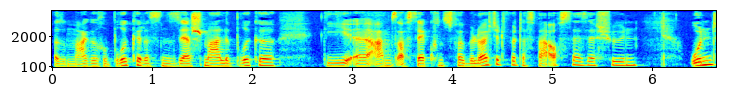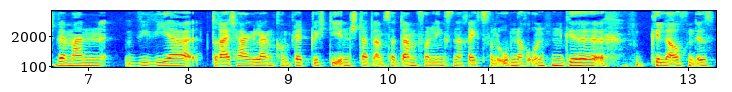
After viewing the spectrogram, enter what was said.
also Magere Brücke. Das ist eine sehr schmale Brücke, die äh, abends auch sehr kunstvoll beleuchtet wird. Das war auch sehr, sehr schön. Und wenn man, wie wir, drei Tage lang komplett durch die Innenstadt Amsterdam von links nach rechts, von oben nach unten ge gelaufen ist,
